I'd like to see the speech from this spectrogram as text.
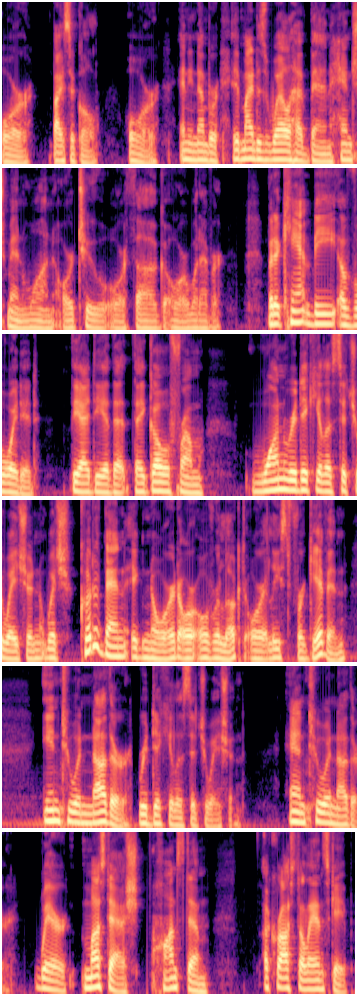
or bicycle or any number. It might as well have been henchman 1 or 2 or thug or whatever but it can't be avoided. The idea that they go from one ridiculous situation, which could have been ignored or overlooked or at least forgiven, into another ridiculous situation and to another, where mustache haunts them across the landscape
